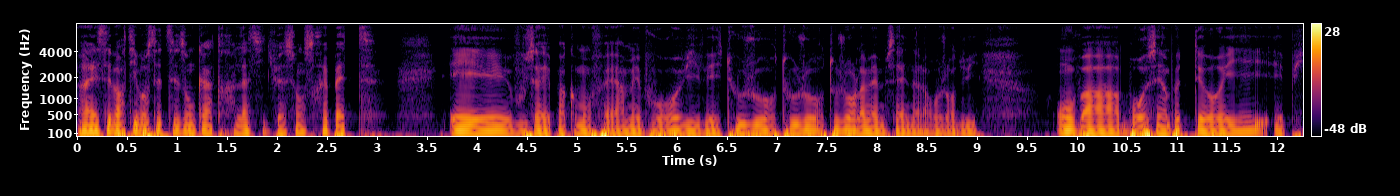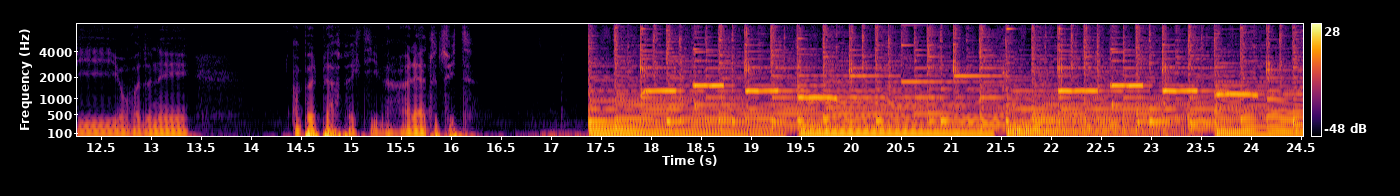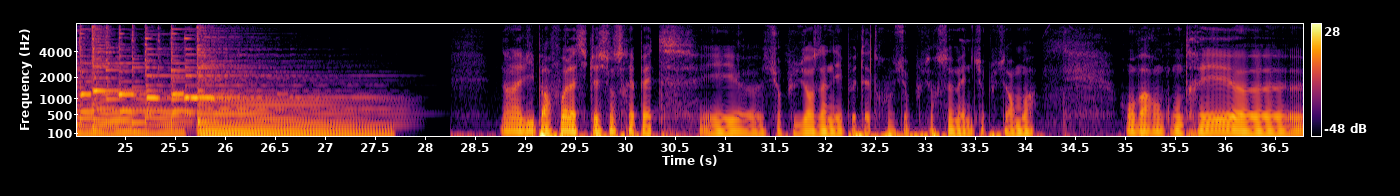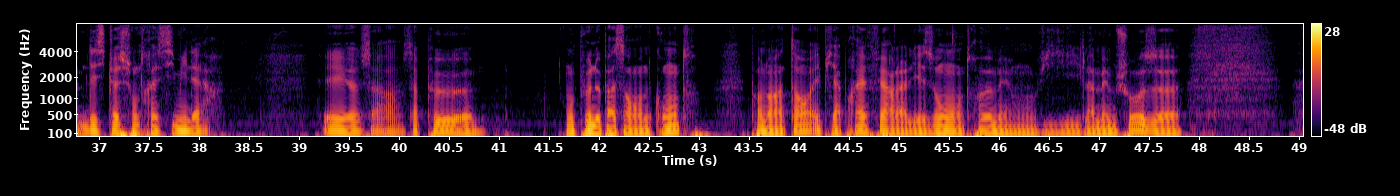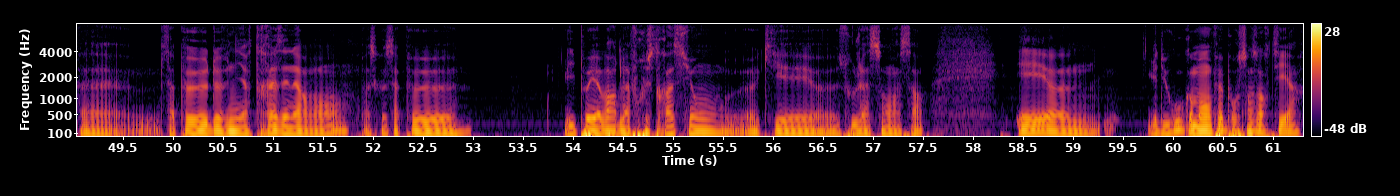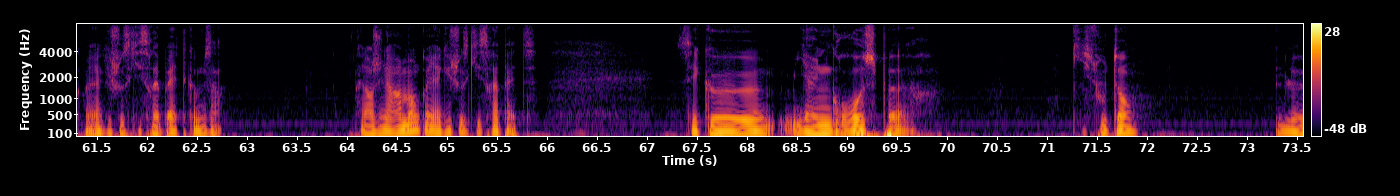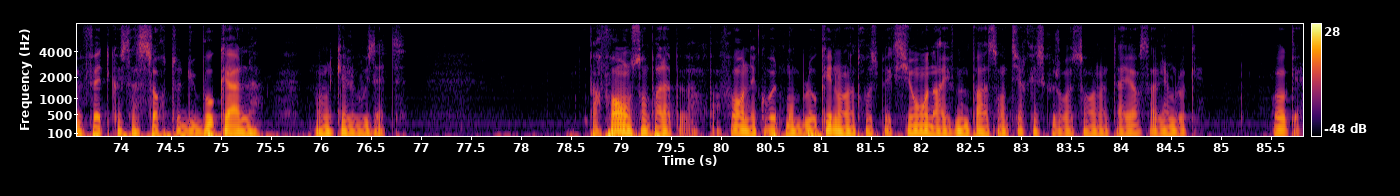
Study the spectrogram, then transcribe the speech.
Allez, c'est parti pour cette saison 4. La situation se répète et vous savez pas comment faire, mais vous revivez toujours, toujours, toujours la même scène. Alors aujourd'hui, on va brosser un peu de théorie et puis on va donner un peu de perspective. Allez, à tout de suite. Dans la vie, parfois, la situation se répète, et euh, sur plusieurs années, peut-être sur plusieurs semaines, sur plusieurs mois, on va rencontrer euh, des situations très similaires. Et euh, ça, ça peut, on peut ne pas s'en rendre compte pendant un temps, et puis après faire la liaison entre eux, mais on vit la même chose. ça peut devenir très énervant parce que ça peut, il peut y avoir de la frustration qui est sous-jacent à ça. Euh, et, du coup, comment on fait pour s'en sortir quand il y a quelque chose qui se répète comme ça? Alors généralement, quand il y a quelque chose qui se répète, c'est que il y a une grosse peur qui sous-tend le fait que ça sorte du bocal dans lequel vous êtes. Parfois, on ne sent pas la peur. Parfois, on est complètement bloqué dans l'introspection. On n'arrive même pas à sentir qu'est-ce que je ressens à l'intérieur. Ça vient bloquer. Ok.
